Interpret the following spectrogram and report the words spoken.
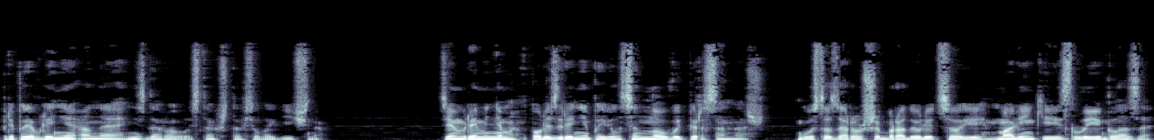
при появлении она не здоровалась, так что все логично. Тем временем в поле зрения появился новый персонаж. Густо заросшее бородой лицо и маленькие злые глаза.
